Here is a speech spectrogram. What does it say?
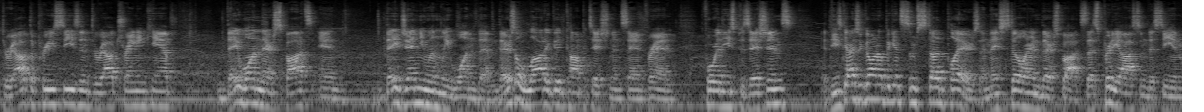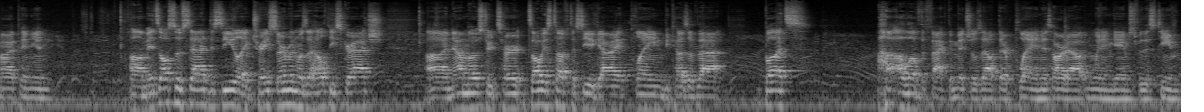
throughout the preseason, throughout training camp, they won their spots and they genuinely won them. There's a lot of good competition in San Fran for these positions. These guys are going up against some stud players, and they still earned their spots. That's pretty awesome to see, in my opinion. Um, it's also sad to see like Trey Sermon was a healthy scratch. Uh, now Mostert's hurt. It's always tough to see a guy playing because of that. But I love the fact that Mitchell's out there playing his heart out and winning games for this team.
